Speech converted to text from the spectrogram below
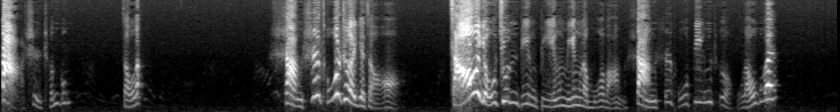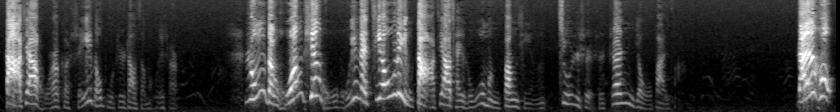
大事成功，走了。上师徒这一走，早有军兵禀明了魔王，上师徒兵撤虎牢关。大家伙可谁都不知道怎么回事容等黄天虎回来交令，大家才如梦方醒。军士是真有办法。然后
